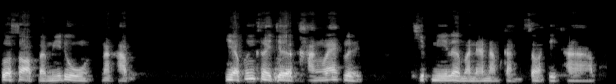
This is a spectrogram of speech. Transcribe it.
ตรวจสอบแบบนี้ดูนะครับเฮียเพิ่งเคยเจอครั้งแรกเลย คลิปนี้เลยมาแนะนำกันสวัสดีครับ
